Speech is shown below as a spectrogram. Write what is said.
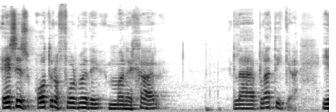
esa es otra forma de manejar la plática. Y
